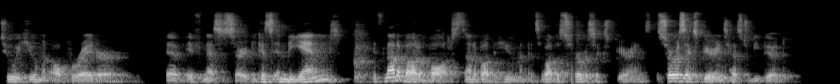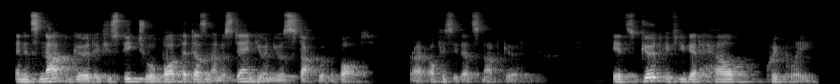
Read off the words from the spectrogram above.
to a human operator uh, if necessary. Because in the end, it's not about a bot, it's not about the human, it's about the service experience. The service experience has to be good. And it's not good if you speak to a bot that doesn't understand you and you're stuck with the bot, right? Obviously, that's not good. It's good if you get help quickly.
